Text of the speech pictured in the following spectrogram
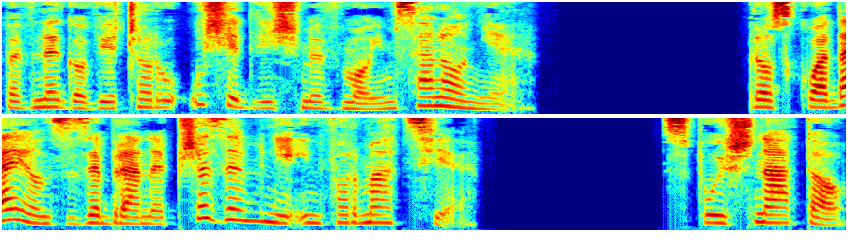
Pewnego wieczoru usiedliśmy w moim salonie. Rozkładając zebrane przeze mnie informacje. Spójrz na to.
